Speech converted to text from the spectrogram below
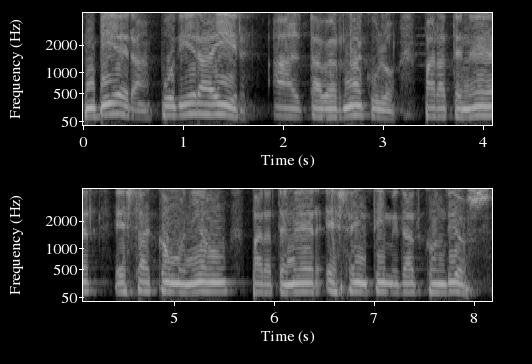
viera, pudiera ir al tabernáculo para tener esa comunión, para tener esa intimidad con Dios.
